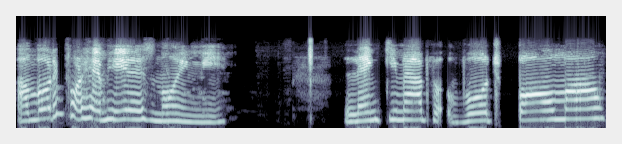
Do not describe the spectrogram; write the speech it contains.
I'm voting for him. He is annoying me. Lanky map, vote Palma.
